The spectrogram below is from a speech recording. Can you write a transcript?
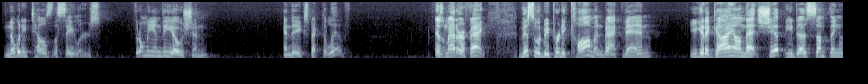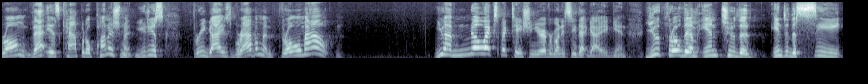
Nobody tells the sailors, throw me in the ocean, and they expect to live. As a matter of fact, this would be pretty common back then. You get a guy on that ship, he does something wrong, that is capital punishment. You just, three guys grab him and throw him out. You have no expectation you're ever going to see that guy again. You throw them into the, into the sea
